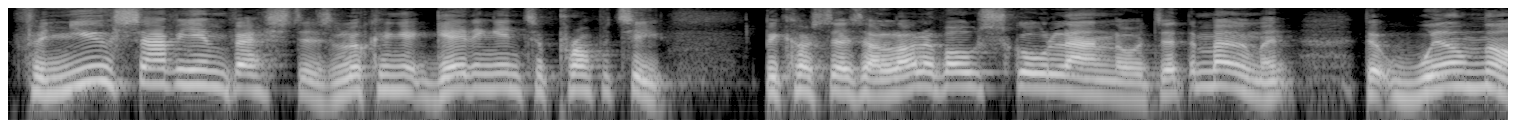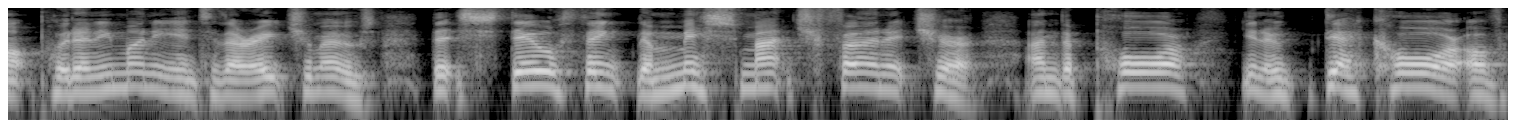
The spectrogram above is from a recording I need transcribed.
for new savvy investors looking at getting into property because there's a lot of old school landlords at the moment that will not put any money into their HMOs that still think the mismatched furniture and the poor, you know, decor of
